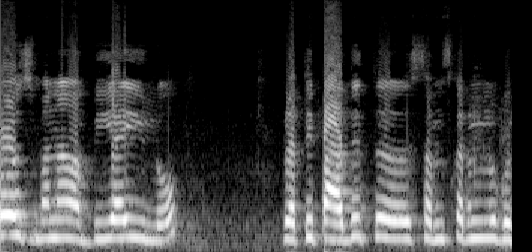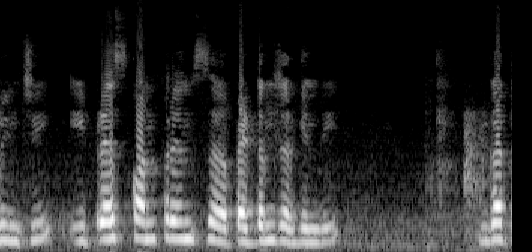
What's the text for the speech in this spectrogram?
రోజు మన బిఐలో ప్రతిపాదిత సంస్కరణల గురించి ఈ ప్రెస్ కాన్ఫరెన్స్ పెట్టడం జరిగింది. గత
